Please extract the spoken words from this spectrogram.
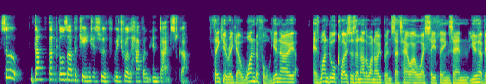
So that, that those are the changes which will happen in times to come. Thank you, Rekha. Wonderful. You know, as one door closes, another one opens. That's how I always see things, and you have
